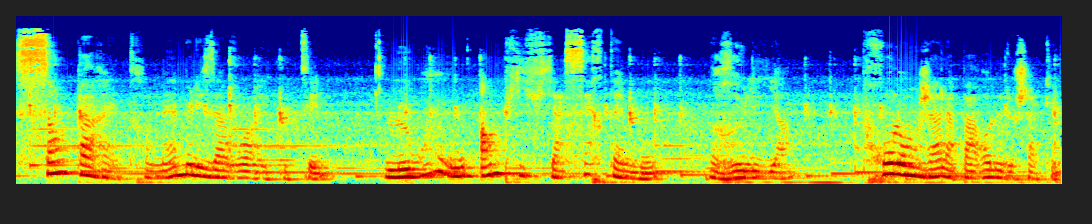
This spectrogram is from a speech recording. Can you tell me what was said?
Sans paraître même les avoir écoutés, le gourou amplifia certains mots, relia, prolongea la parole de chacun.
